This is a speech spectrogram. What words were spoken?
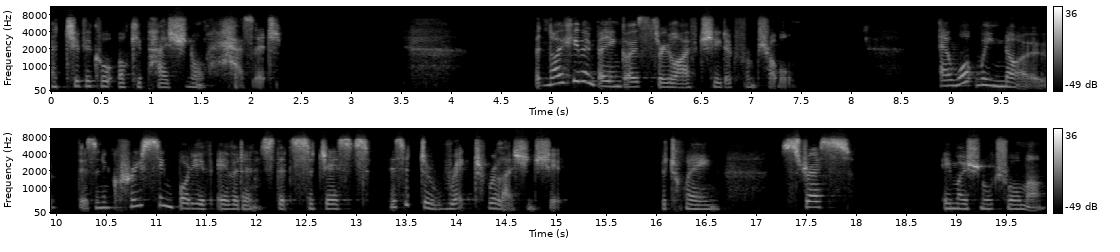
a typical occupational hazard. But no human being goes through life cheated from trouble. And what we know, there's an increasing body of evidence that suggests there's a direct relationship between stress, emotional trauma,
